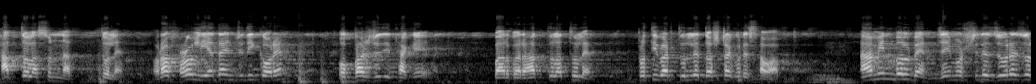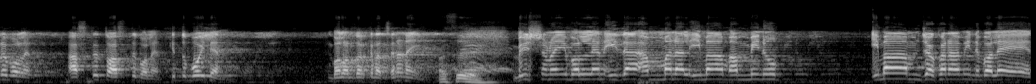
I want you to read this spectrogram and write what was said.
হাত তোলা সুন্নাত তোলেন। রফউল ইয়াদাইন যদি করেন অভ্যাস যদি থাকে বারবার হাত তোলা তুলেন। প্রতিবার তুললে দশটা করে সওয়াব। আমিন বলবেন যে মসজিদে জোরে জোরে বলেন আস্তে তো আস্তে বলেন কিন্তু বইলেন। বলার দরকার আছে না নাই? বিষ্ণুই বললেন ইদা আম্মানাল ইমাম আম্মিনু। ইমাম যখন আমিন বলে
